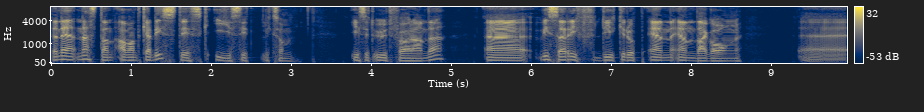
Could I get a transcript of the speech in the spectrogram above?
Den är nästan avantgardistisk i sitt liksom i sitt utförande. Eh, vissa riff dyker upp en enda gång. Eh,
